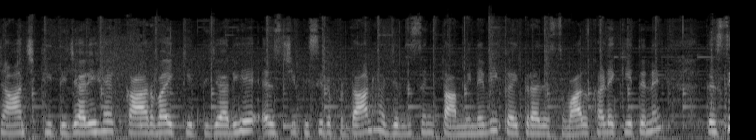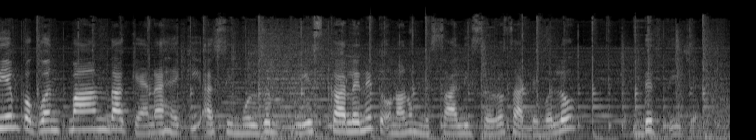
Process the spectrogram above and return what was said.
ਜਾਂਚ ਕੀਤੀ ਜਾ ਰਹੀ ਹੈ ਕਾਰਵਾਈ ਕੀਤੀ ਜਾ ਰਹੀ ਹੈ। ਐਸਜੀਪੀਸੀ ਦੇ ਪ੍ਰਧਾਨ ਹਰਜਿੰਦਰ ਸਿੰਘ ਧਾਮੀ ਨੇ ਵੀ ਕਈ ਤਰ੍ਹਾਂ ਦੇ ਸਵਾਲ ਖੜੇ ਕੀਤੇ ਨੇ ਤੇ ਸੀਐਮ ਭਗਵੰਤ ਮਾਨ ਦਾ ਕਹਿਣਾ ਹੈ ਕਿ ਅਸੀਂ ਮੁਲਜ਼ਮ ਟ੍ਰੇਸ ਕਰ ਲੈਣੇ ਤੇ ਉਹਨਾਂ ਨੂੰ ਮਿਸਾਲੀ ਸਜ਼ਾ ਸਾਡੇ ਵੱਲੋਂ ਦਿੱਤੀ ਜਾਏ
